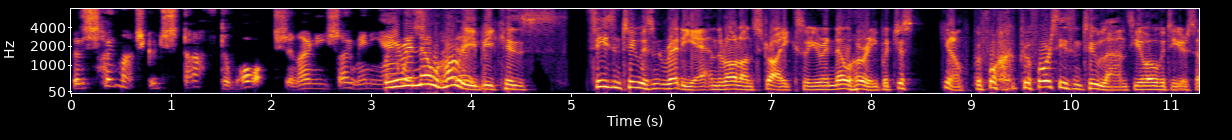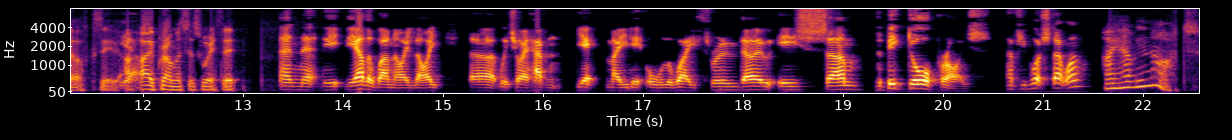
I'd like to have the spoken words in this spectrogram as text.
But there's so much good stuff to watch, and only so many. But you're in no hurry day. because season two isn't ready yet, and they're all on strike. So you're in no hurry. But just you know, before before season two lands, you owe it to yourself because Yeah. I, I promise it's worth it. And uh, the the other one I like, uh, which I haven't yet made it all the way through, though, is um, the Big Door Prize. Have you watched that one? I have not.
